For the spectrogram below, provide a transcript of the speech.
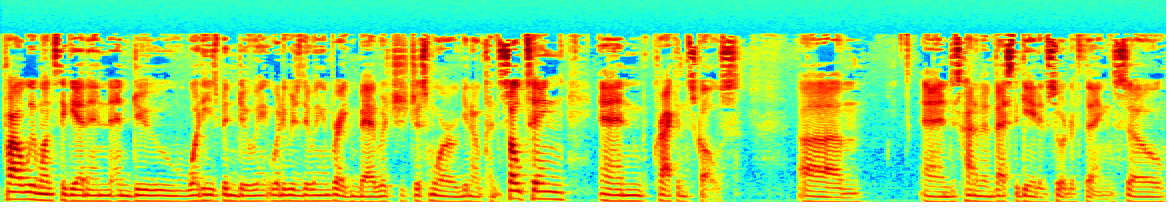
probably wants to get in and do what he's been doing, what he was doing in Breaking Bad, which is just more, you know, consulting and cracking skulls, um, and just kind of investigative sort of thing. So,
